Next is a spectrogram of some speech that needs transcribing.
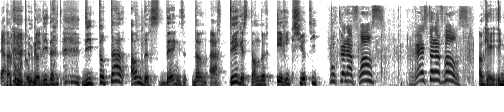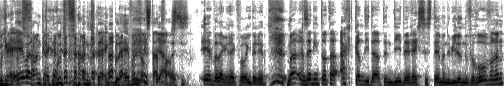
ja, Daar komt het op Een neer. kandidaat die totaal anders denkt dan haar tegenstander Eric Ciotti. Pour que la France reste la France. Oké, okay, ik begrijp Hey, het. Frankrijk moet Frankrijk blijven, dat staat ja, vast. dat is heel belangrijk voor iedereen. Maar er zijn in totaal acht kandidaten die de rechtse stemmen willen veroveren.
